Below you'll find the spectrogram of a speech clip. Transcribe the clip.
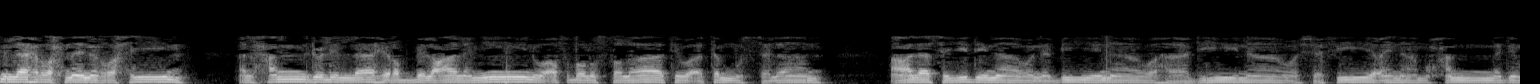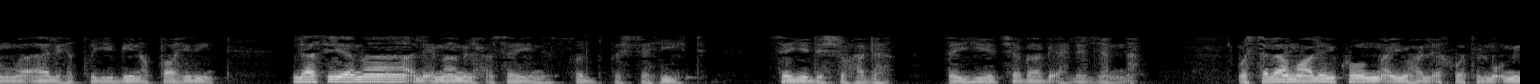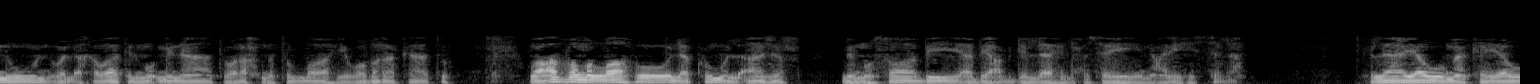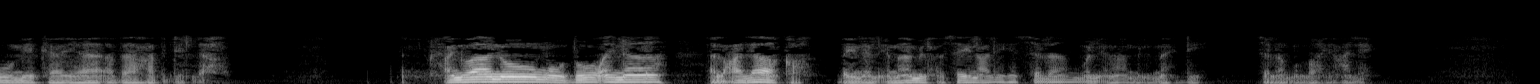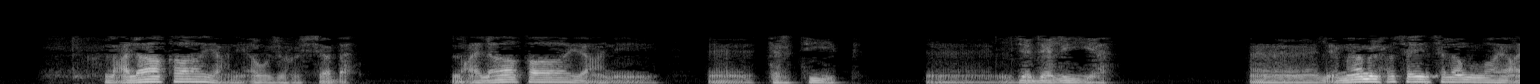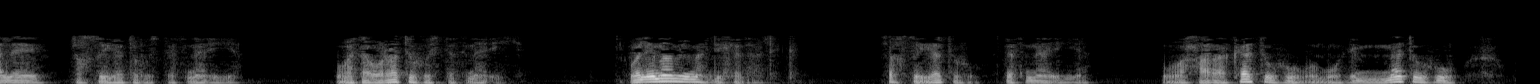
بسم الله الرحمن الرحيم. الحمد لله رب العالمين وأفضل الصلاة وأتم السلام على سيدنا ونبينا وهادينا وشفيعنا محمد وآله الطيبين الطاهرين. لا سيما الإمام الحسين الصبط الشهيد سيد الشهداء سيد شباب أهل الجنة. والسلام عليكم أيها الإخوة المؤمنون والأخوات المؤمنات ورحمة الله وبركاته. وعظم الله لكم الأجر بمصاب أبي عبد الله الحسين عليه السلام. لا يوم كيومك يا أبا عبد الله. عنوان موضوعنا العلاقة. بين الإمام الحسين عليه السلام والإمام المهدي سلام الله عليه. العلاقة يعني أوجه الشبه. العلاقة يعني ترتيب الجدلية. الإمام الحسين سلام الله عليه شخصيته استثنائية وثورته استثنائية والإمام المهدي كذلك. شخصيته استثنائية وحركته ومهمته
